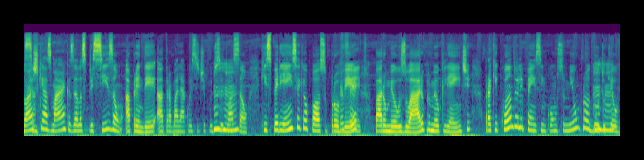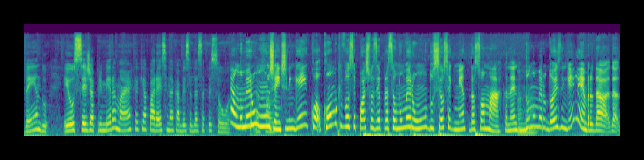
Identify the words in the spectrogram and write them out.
eu acho que as marcas, elas precisam aprender a trabalhar com esse tipo de Uhum. situação. Que experiência que eu posso prover Perfeito. para o meu usuário, para o meu cliente, para que quando ele pense em consumir um produto Uhum. que eu vendo, eu seja a primeira marca que aparece na cabeça dessa pessoa. É o número Eu um, falo. gente. Ninguém. co- como que você pode fazer para ser o número um do seu segmento, da sua marca, né? Do número dois, ninguém lembra da. da-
